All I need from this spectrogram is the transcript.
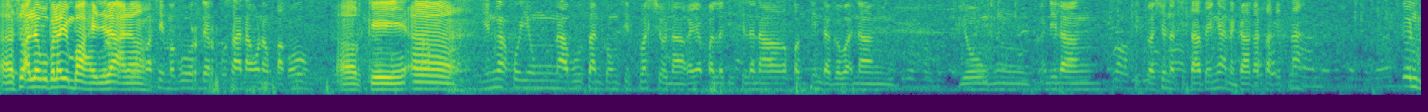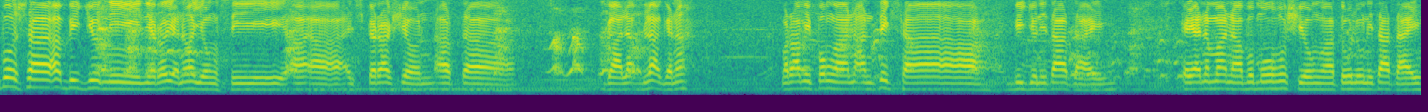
Ah, so alam mo pala yung bahay nila, ano? Kasi mag-order po sana ako ng pako. Okay. ah yun nga po yung naabutan kong sitwasyon na kaya pala di sila nakakapagtinda gawa ng yung kanilang sitwasyon at si tatay nga nagkakasakit na. Doon po sa video ni, ni Roy, ano, yung si ah, ah, Inspiration at ah, Gala Vlog, ano? Marami pong ah, naantig sa video ni Tatay. Kaya naman ah, bumuhos yung ah, tulong ni Tatay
